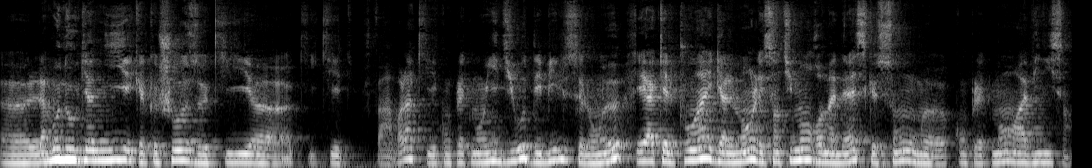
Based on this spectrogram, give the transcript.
la monogamie est quelque chose qui, euh, qui, est Enfin, voilà, qui est complètement idiot, débile selon eux, et à quel point également les sentiments romanesques sont euh, complètement avilissants.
